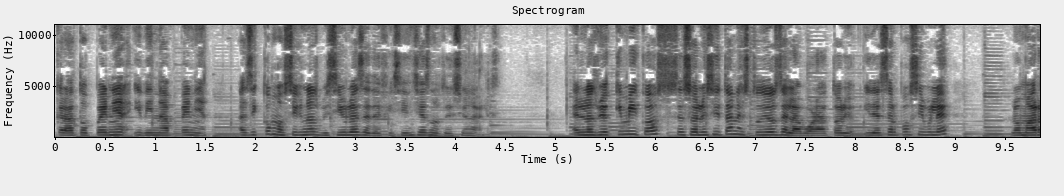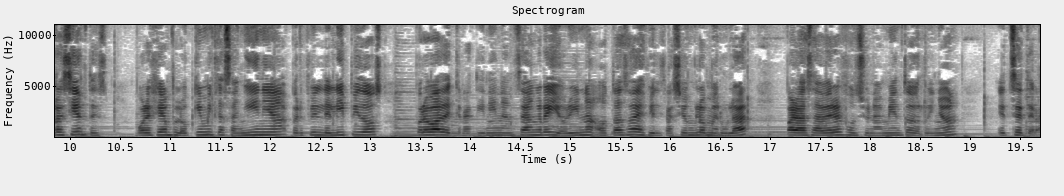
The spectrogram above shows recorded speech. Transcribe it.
cratopenia y dinapenia, así como signos visibles de deficiencias nutricionales. En los bioquímicos se solicitan estudios de laboratorio y, de ser posible, lo más recientes, por ejemplo, química sanguínea, perfil de lípidos, prueba de creatinina en sangre y orina o tasa de filtración glomerular para saber el funcionamiento del riñón, etc.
